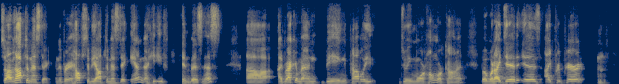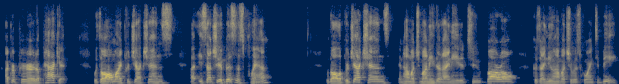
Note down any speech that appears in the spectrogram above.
So I was optimistic, and it helps to be optimistic and naive in business. Uh, I'd recommend being probably doing more homework on it. But what I did is I prepared I prepared a packet with all my projections, uh, essentially a business plan with all the projections and how much money that I needed to borrow because I knew how much it was going to be.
